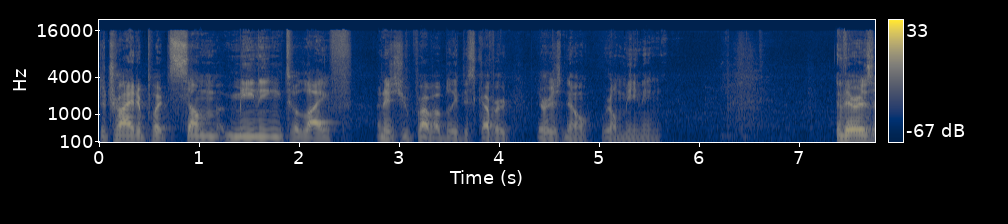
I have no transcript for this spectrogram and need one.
to try to put some meaning to life. And as you probably discovered, there is no real meaning. There is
